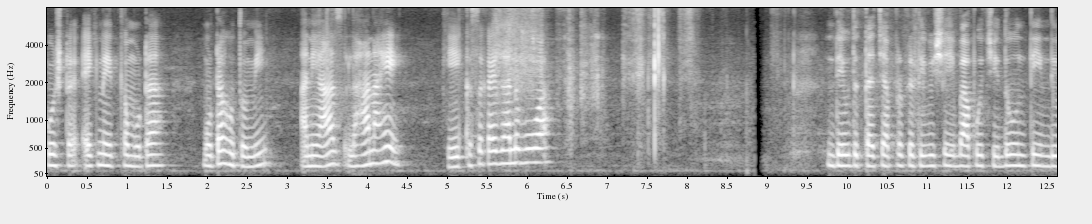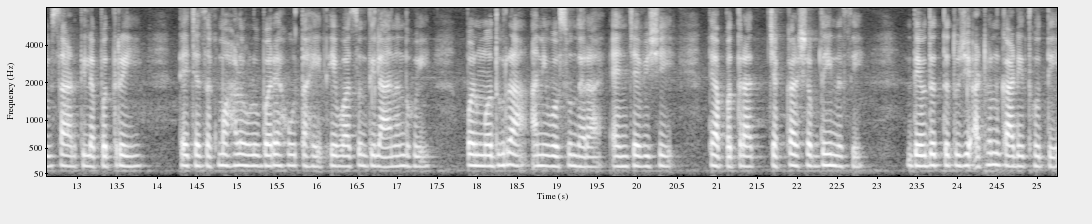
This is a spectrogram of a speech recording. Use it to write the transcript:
गोष्ट ऐकण्या इतका मोठा मोठा होतो मी. आणि आज लहान आहे. हे कसं काय झालं बुवा? देवदत्ताच्या प्रकृतीविषयी बापूची दोन तीन दिवसाआड तिला पत्रही त्याच्या जखमा हळूहळू बऱ्या होत आहेत हे वाचून तिला आनंद होई पण मधुरा आणि वसुंधरा यांच्याविषयी त्या पत्रात चक्कार शब्दही नसे. देवदत्त तुझी आठवण काढीत होते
